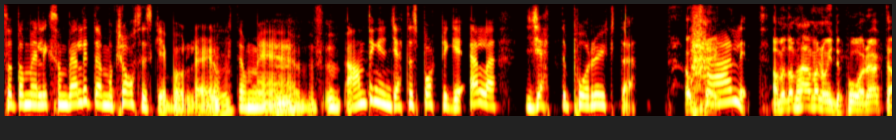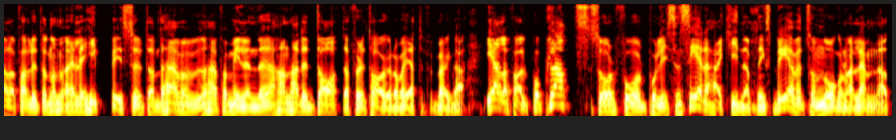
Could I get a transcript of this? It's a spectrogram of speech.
Så de är liksom väldigt demokratiska i Boulder. Mm. Och de är f- antingen jättesportiga eller jättepåryckta. Härligt. Ja, men de här var nog inte pårökta i alla fall, utan de, eller hippies, utan det här, den här familjen, han hade dataföretag och de var jätteförmögna. I alla fall, på plats så får polisen se det här kidnappningsbrevet som någon har lämnat.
